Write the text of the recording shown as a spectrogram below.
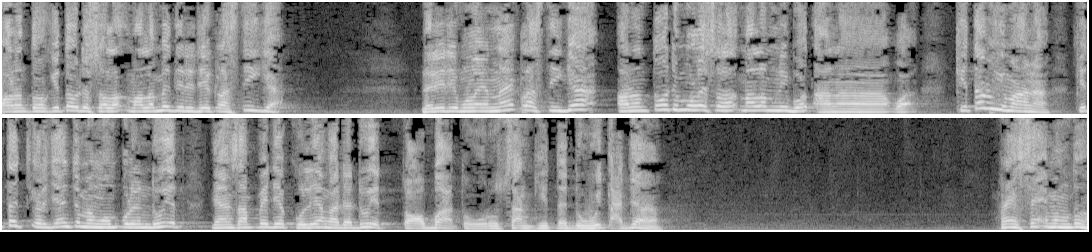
orang tua kita udah sholat malamnya dari dia kelas 3. Dari dia mulai naik kelas 3, orang tua udah mulai sholat malam nih buat anak. Wah, kita bagaimana? Kita kerjaan cuma ngumpulin duit. Jangan sampai dia kuliah nggak ada duit. Coba tuh urusan kita duit aja. Rese emang tuh.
